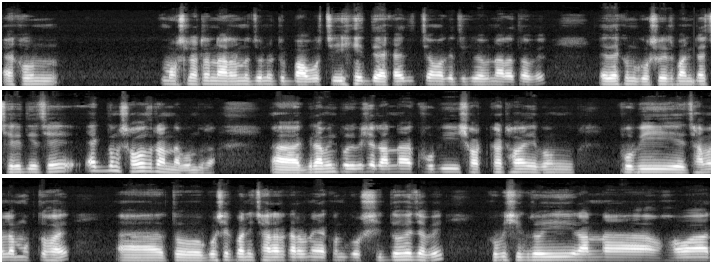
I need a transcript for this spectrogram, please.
এখন মসলাটা নাড়ানোর জন্য একটু বাবুর্চি দেখায় দিচ্ছে, আমাকে যে কীভাবে নাড়াতে হবে। এই দেখুন গোশের পানিটা ছেড়ে দিয়েছে। একদম সহজ রান্না বন্ধুরা। গ্রামীণ পরিবেশের রান্না খুবই শর্টকাট হয় এবং খুবই ঝামেলামুক্ত হয়। তো গোসের পানি ছাড়ার কারণে এখন গোশ সিদ্ধ হয়ে যাবে। খুবই শীঘ্রই রান্না হওয়ার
